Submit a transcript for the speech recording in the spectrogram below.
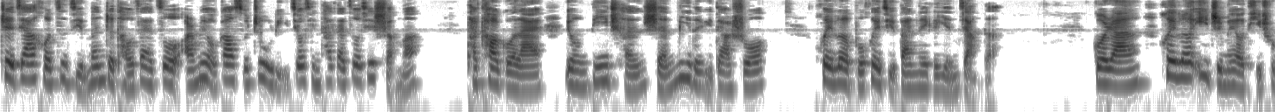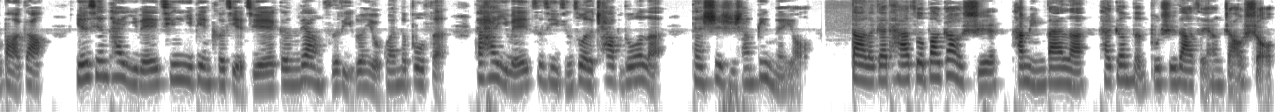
这家伙自己闷着头在做，而没有告诉助理究竟他在做些什么。他靠过来，用低沉神秘的语调说：“惠勒不会举办那个演讲的。”果然，惠勒一直没有提出报告。原先他以为轻易便可解决跟量子理论有关的部分，他还以为自己已经做的差不多了，但事实上并没有。到了该他做报告时，他明白了，他根本不知道怎样着手，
